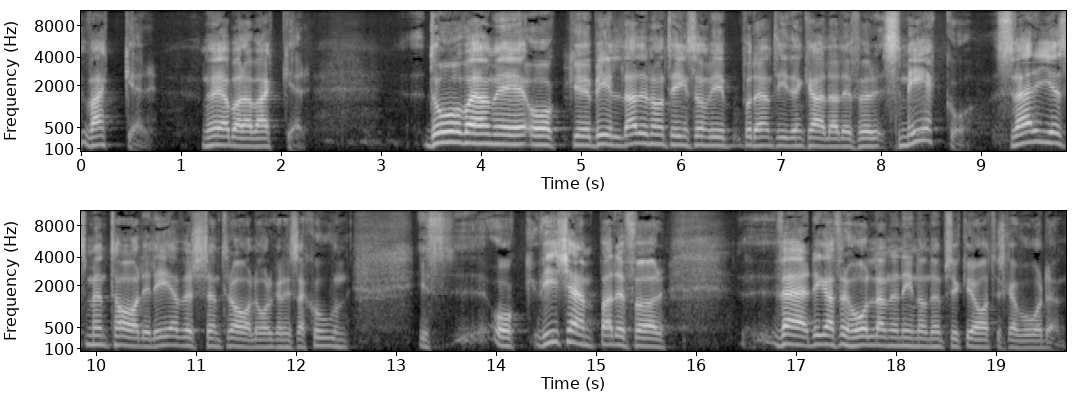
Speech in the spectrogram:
vacker, nu är jag bara vacker, då var jag med och bildade någonting som vi på den tiden kallade för SMEKO. Sveriges mentalelevers centralorganisation. Och vi kämpade för värdiga förhållanden inom den psykiatriska vården.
